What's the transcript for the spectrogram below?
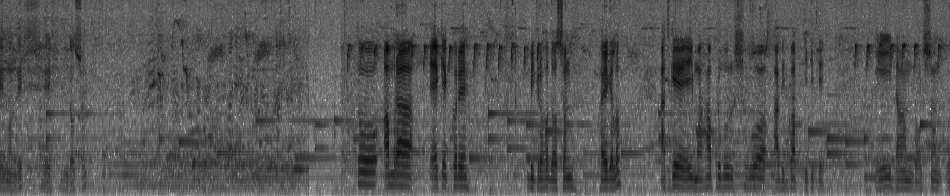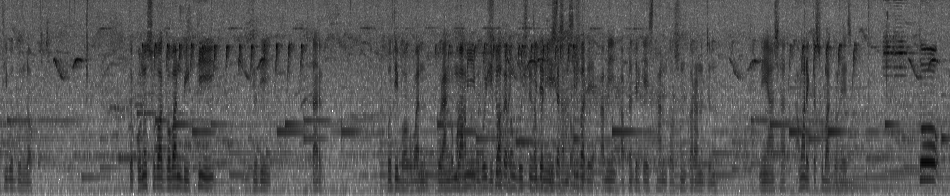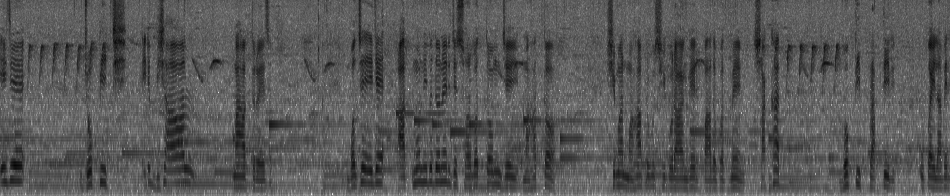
এই মন্দির, এই দর্শন। তো আমরা এক এক করে বিগ্রহ দর্শন হয়ে গেল। আজকে এই মহাপ্রভুর শুভ আবির্ভাব তিথিতে এই দাম দর্শন অতীব দুর্লভ। তো কোনো সৌভাগ্যবান ব্যক্তি যদি তার প্রতি ভগবান গৌরাঙ্গ আমি বৈষ্ণব এবং বৈষ্ণবীদের বিশেষ আশীর্বাদে আমি আপনাদেরকে স্থান দর্শন করানোর জন্য নিয়ে আসার আমার একটা সৌভাগ্য হয়েছে। তো এই যে যোগপীঠ এটা বিশাল মাহাত্ম রয়েছে। বলছে এই যে আত্মনিবেদনের যে সর্বোত্তম যে মাহাত্ম শ্রীমান মহাপ্রভু শ্রী গৌরাঙ্গের পাদপদ্মে সাক্ষাৎ ভক্তি প্রাপ্তির উপায় লাভের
